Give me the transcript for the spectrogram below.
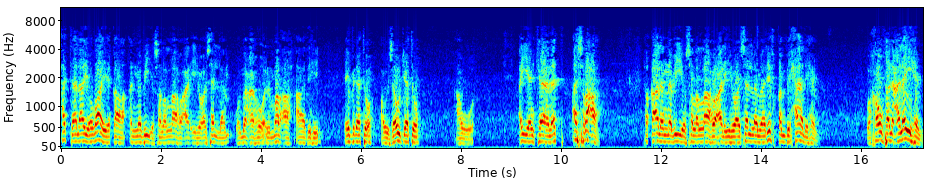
حتى لا يضايق النبي صلى الله عليه وسلم ومعه المرأة هذه ابنته أو زوجته أو ايا كانت اسرعا فقال النبي صلى الله عليه وسلم رفقا بحالهم وخوفا عليهم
